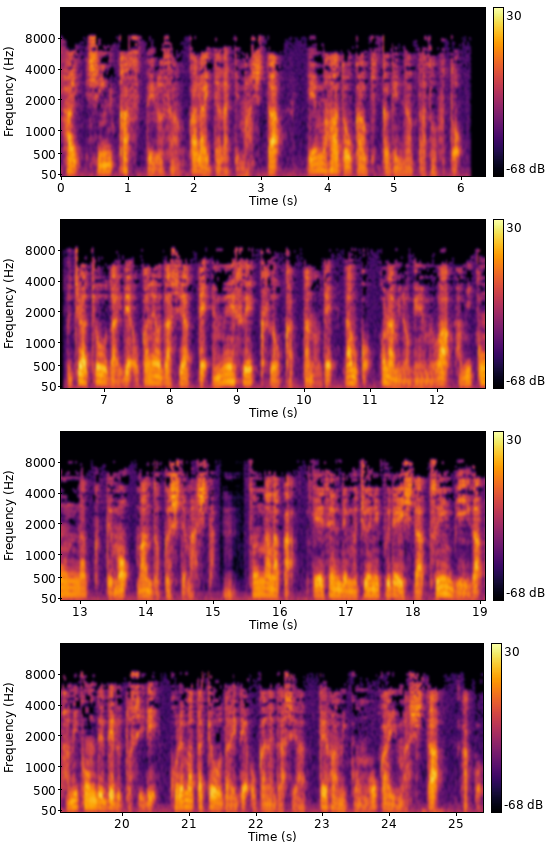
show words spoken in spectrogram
はい、新カステルさんからいただきました。ゲームハードを買うきっかけになったソフト。うちは兄弟でお金を出し合って MSX を買ったので、ラムコ、コナミのゲームはファミコンなくても満足してました。うんそんな中、ゲーセンで夢中にプレイしたツインビーがファミコンで出ると知り、これまた兄弟でお金出し合ってファミコンを買いました。過去、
